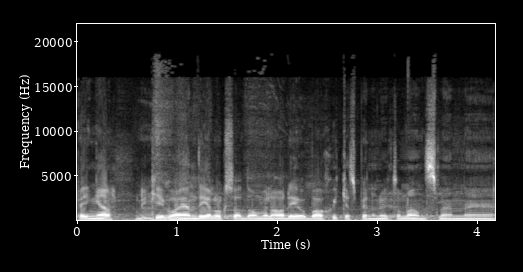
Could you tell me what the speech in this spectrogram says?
pengar. Det kan ju vara en del också att de vill ha det och bara skicka spelarna utomlands men eh,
